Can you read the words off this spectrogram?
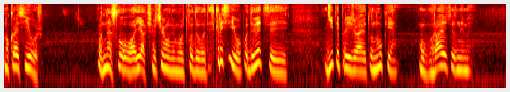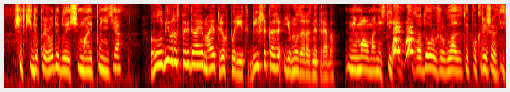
Ну, красиво ж. Одне слово, а як ще чим вони можуть подобатись? Красиво, подивитися і діти приїжджають, онуки, граються з ними. Все-таки до природи ближче, мають поняття. Голубів, розповідає, має трьох порід. Більше, каже, йому зараз не треба. Нема в мене стільки задору, щоб лазити по кришах і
